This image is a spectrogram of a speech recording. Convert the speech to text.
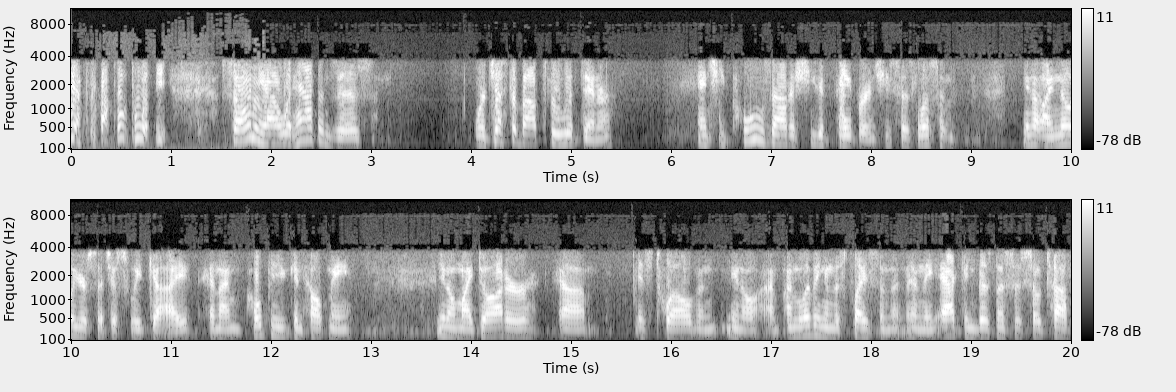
Yeah, probably. So anyhow, what happens is we're just about through with dinner, and she pulls out a sheet of paper and she says, "Listen, you know, I know you're such a sweet guy, and I'm hoping you can help me. You know, my daughter uh, is 12, and you know, I'm, I'm living in this place, and the, and the acting business is so tough.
